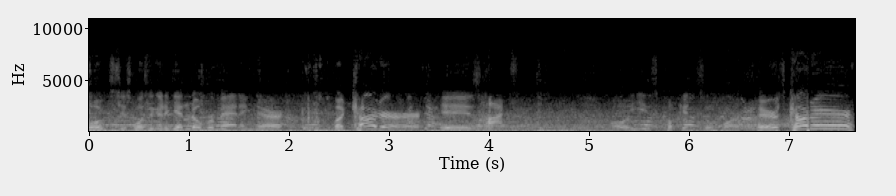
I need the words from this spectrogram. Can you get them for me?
Folks just wasn't going to get it over Manning there. But Carter is hot. Oh, he is cooking so far. There's Carter.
